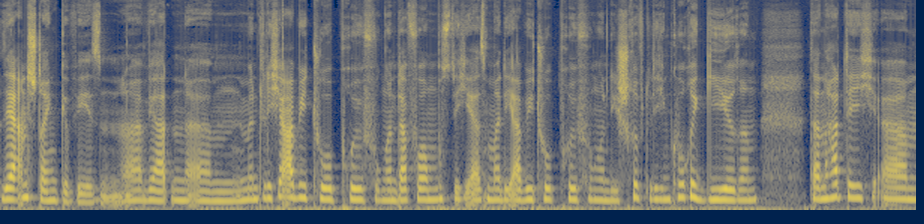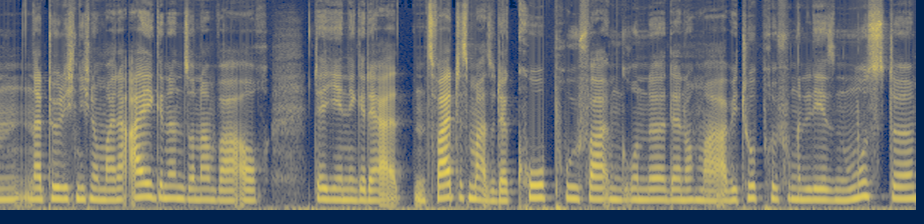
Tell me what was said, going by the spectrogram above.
sehr anstrengend gewesen. Ne? Wir hatten ähm, mündliche Abiturprüfungen. Davor musste ich erstmal die Abiturprüfungen, die schriftlichen korrigieren. Dann hatte ich ähm, natürlich nicht nur meine eigenen, sondern war auch derjenige, der ein zweites Mal, also der Co-Prüfer im Grunde, der nochmal Abiturprüfungen lesen musste.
